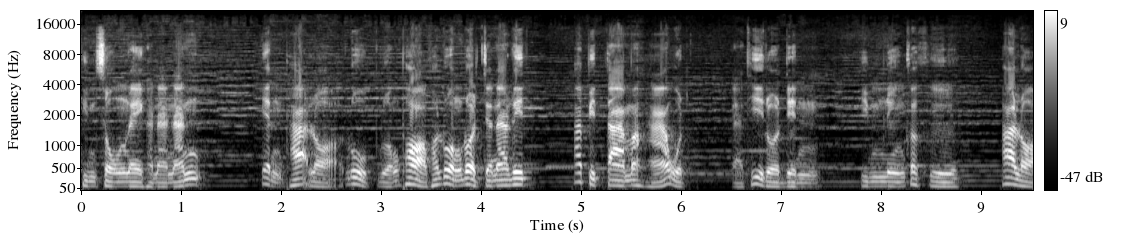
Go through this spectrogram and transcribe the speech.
พิมพ์ทรงในขณะนั้น เช่นพระหล่อรูปหลวงพ่อพระร่วงโรจนาริศพระปิดตามหาอุด แต่ที่โดดเด่นพิมพ์หนึ่งก็คือผ้าหล่อ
